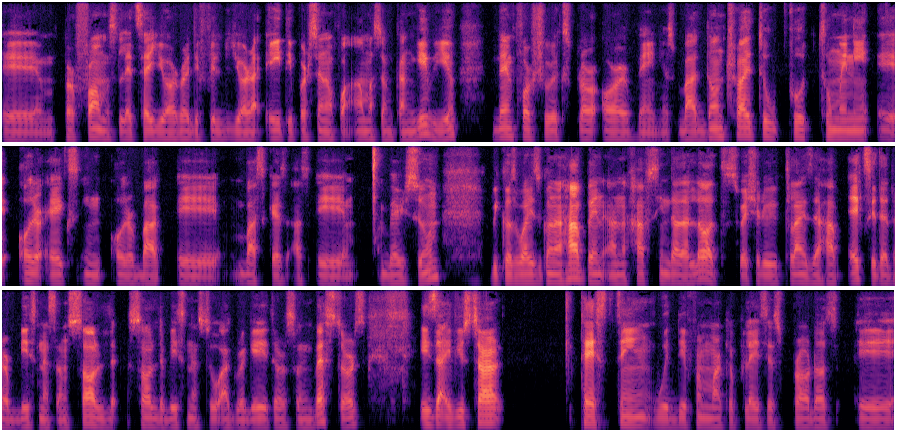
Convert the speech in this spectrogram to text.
um, performance let's say you already feel you're at 80% of what amazon can give you then for sure explore other venues. But don't try to put too many uh, other eggs in other back uh, baskets as very soon because what is going to happen and i have seen that a lot especially with clients that have exited their business and sold sold the business to aggregators or investors is that if you start testing with different marketplaces products uh,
